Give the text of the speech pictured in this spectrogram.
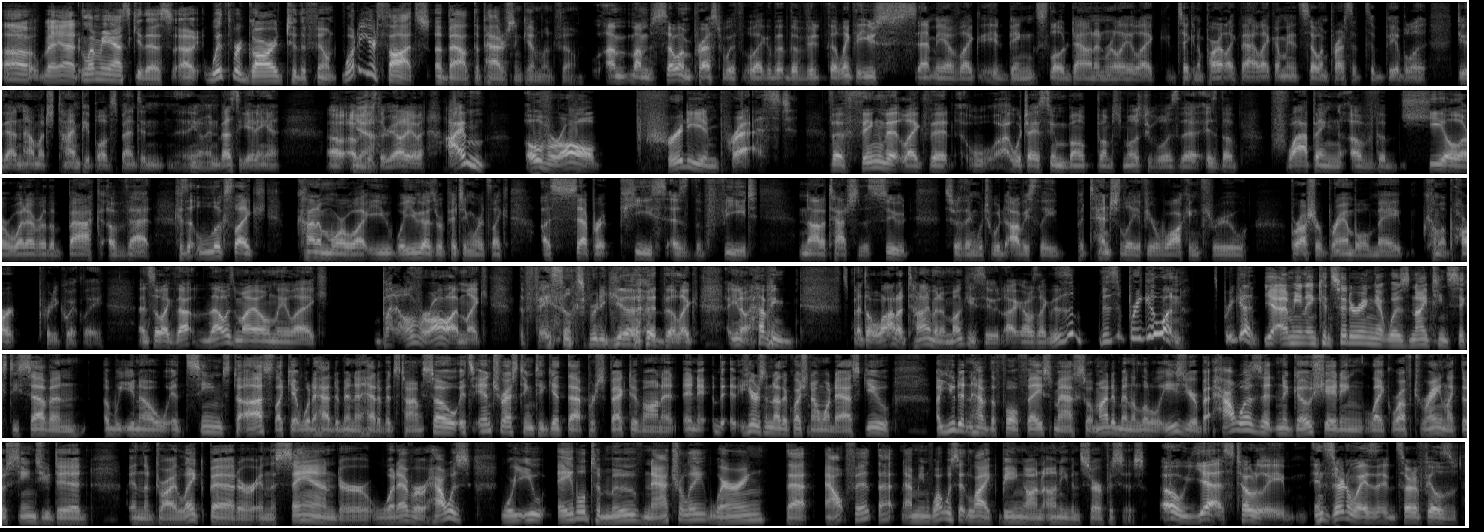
oh man, let me ask you this: uh, with regard to the film, what are your thoughts about the Patterson Gimlin film? I'm I'm so impressed with like the, the the link that you sent me of like it being slowed down and really like taken apart like that. Like I mean, it's so impressive to be able to do that and how much time people have spent in you know investigating it uh, of yeah. just the reality of it. I'm overall pretty impressed. The thing that like that, which I assume bump, bumps most people, is the is the flapping of the heel or whatever the back of that because it looks like kind of more what you what you guys were pitching, where it's like a separate piece as the feet, not attached to the suit, sort of thing, which would obviously potentially, if you're walking through brush or bramble, may come apart pretty quickly. And so like that that was my only like but overall I'm like the face looks pretty good. The like you know, having spent a lot of time in a monkey suit, like I was like, this is a this is a pretty good one pretty good. Yeah, I mean, and considering it was 1967, uh, you know, it seems to us like it would have had to been ahead of its time. So it's interesting to get that perspective on it. And it, here's another question I wanted to ask you. Uh, you didn't have the full face mask, so it might have been a little easier. But how was it negotiating like rough terrain, like those scenes you did in the dry lake bed or in the sand or whatever? How was were you able to move naturally wearing that outfit that i mean what was it like being on uneven surfaces oh yes totally in certain ways it sort of feels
